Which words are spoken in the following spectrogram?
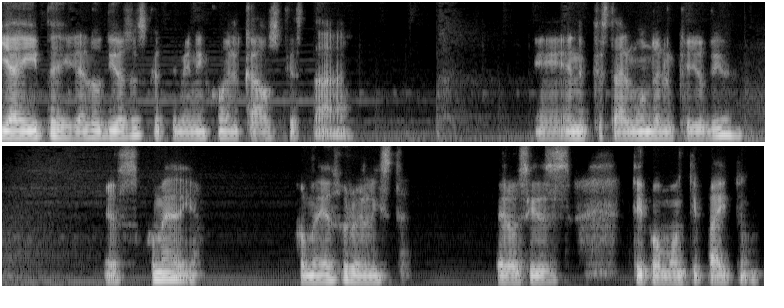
Y ahí pedirle a los dioses que terminen con el caos que está eh, en el que está el mundo en el que ellos viven. Es comedia, comedia surrealista. Pero sí es tipo Monty Python.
